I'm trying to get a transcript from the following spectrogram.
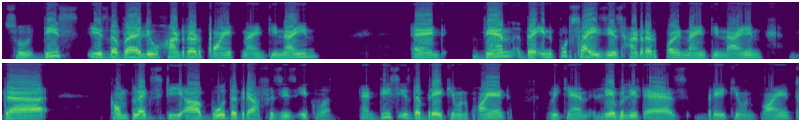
So this is the value 100.99 and when the input size is 100.99 the complexity of both the graphs is equal and this is the break-even point we can label it as break-even point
